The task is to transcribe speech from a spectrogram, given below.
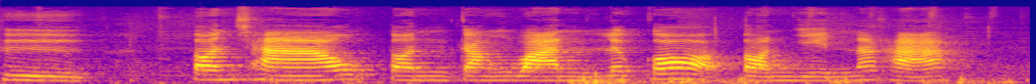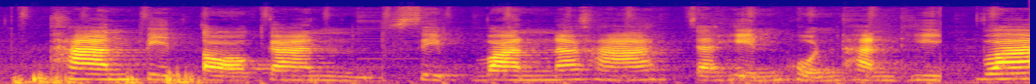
คือตอนเช้า ตอนกลางวันแล้วก็ตอนเย็นนะคะ ทานติดต่อกัน 10 วันนะคะ จะเห็นผลทันทีว่า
